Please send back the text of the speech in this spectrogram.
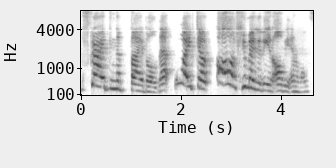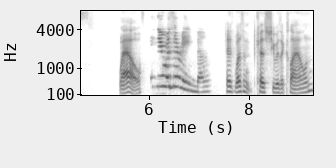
described in the Bible that wiped out all of humanity and all the animals. Wow. And there was a rainbow. It wasn't because she was a clown.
